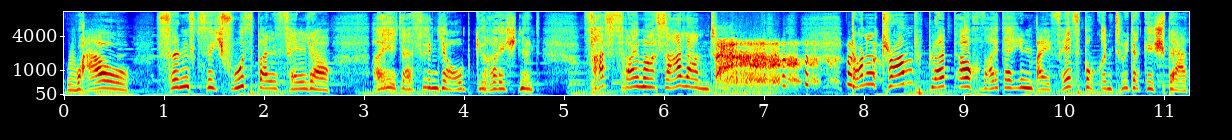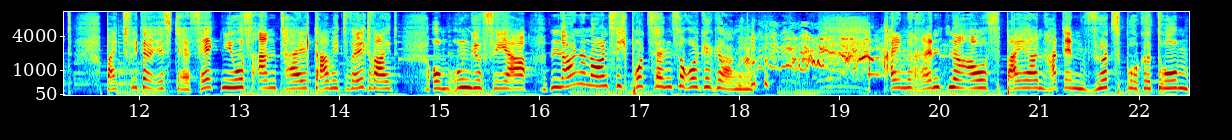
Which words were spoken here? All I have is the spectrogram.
Wow, 50 Fußballfelder. Ey, das sind ja umgerechnet fast zweimal Saarland. Donald Trump bleibt auch weiterhin bei Facebook und Twitter gesperrt. Bei Twitter ist der Fake News Anteil damit weltweit um ungefähr 99 Prozent zurückgegangen. Ein Rentner aus Bayern hat den Würzburger Dom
